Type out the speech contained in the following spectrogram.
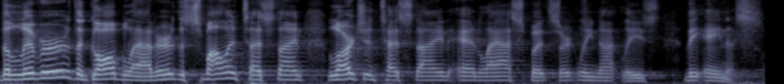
the liver, the gallbladder, the small intestine, large intestine, and last but certainly not least, the anus.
